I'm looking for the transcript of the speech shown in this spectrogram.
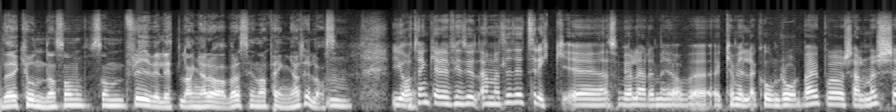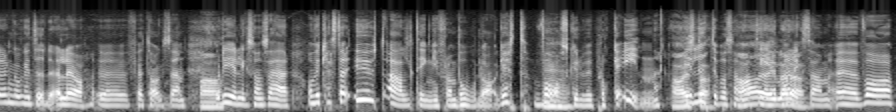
Det är kunden som, som frivilligt langar över sina pengar till oss. Mm. Jag tänker det finns ju ett annat litet trick eh, som jag lärde mig av eh, Camilla Korn Rådberg på Chalmers en gång i tiden, eller ja, eh, för ett tag sedan. Ja. Och det är liksom så här, om vi kastar ut allting från bolaget, vad mm. skulle vi plocka in? Ja, det är lite på samma ja, tema. Liksom. Eh, vad,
